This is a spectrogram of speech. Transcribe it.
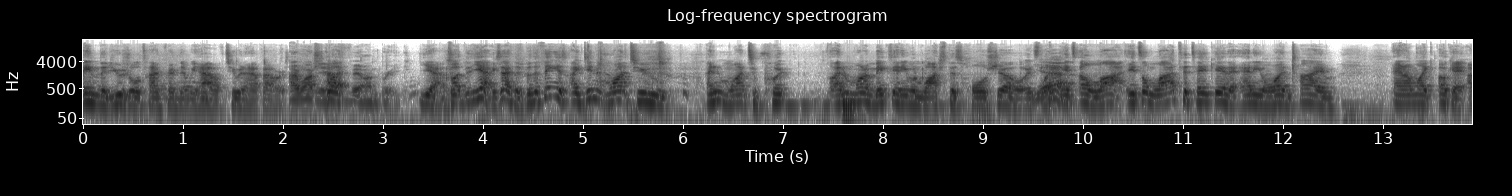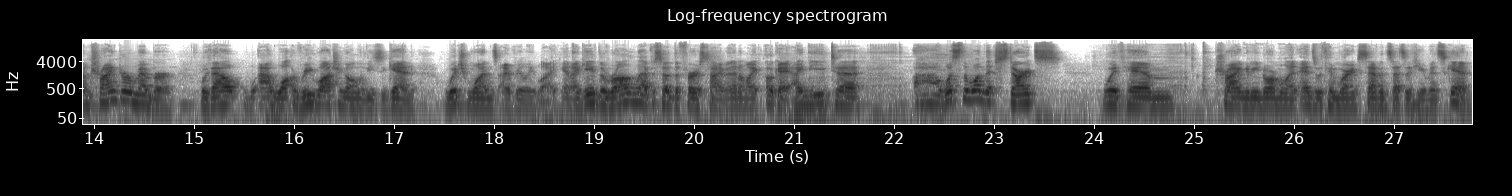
in the usual time frame that we have of two and a half hours. I watched Yeah. half of it on break. Yeah, but yeah, exactly. But the thing is, I didn't want to. I didn't want to put. I didn't want to make anyone watch this whole show. It's Yeah. like it's a lot. It's a lot to take in at any one time, and I'm like, okay, I'm trying to remember without uh, wa- rewatching all of these again, which ones I really like. And I gave the wrong episode the first time, and then I'm like, okay, I need to. Uh, what's the one that starts with him trying to be normal and ends with him wearing seven sets of human skin?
